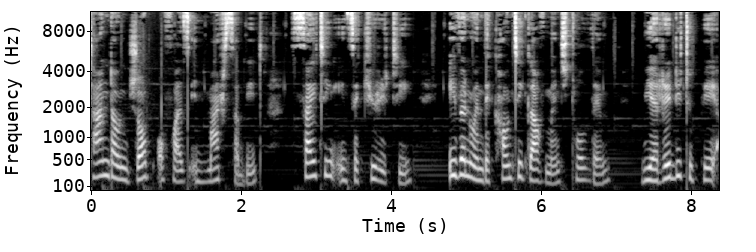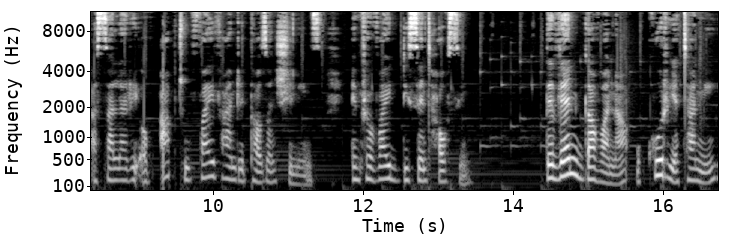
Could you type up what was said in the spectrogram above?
turned down job offers in Marsabit citing insecurity even when the county government told them we are ready to pay a salary of up to 500,000 shillings and provide decent housing. the then governor, Ukur Yatani,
